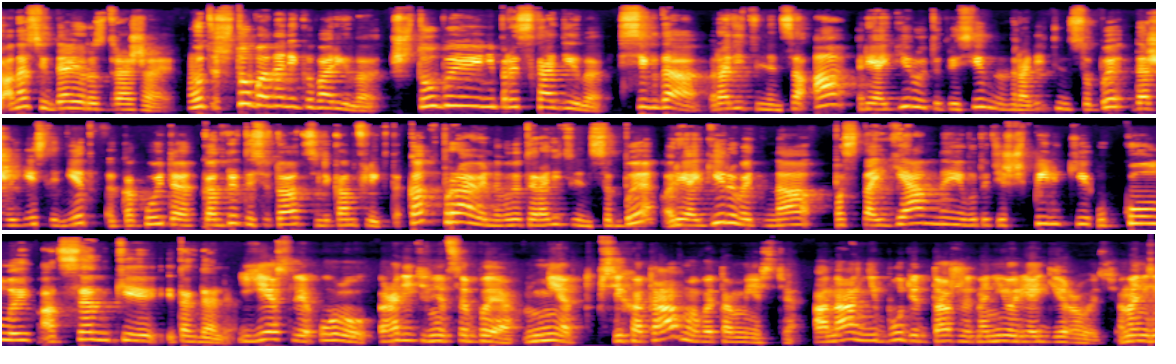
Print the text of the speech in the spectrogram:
Она всегда ее раздражает. Вот что бы она ни говорила, что бы ни происходило, всегда родительница А реагирует агрессивно на родительницу Б, даже если нет какой-то конкретной ситуации или конфликта. Как правильно вот этой родительнице Б реагировать на постоянные вот эти шпильки, уколы, оценки и так далее? Если у родительницы Б нет психотравмы в этом месте, она не будет даже на нее реагировать. Она не,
